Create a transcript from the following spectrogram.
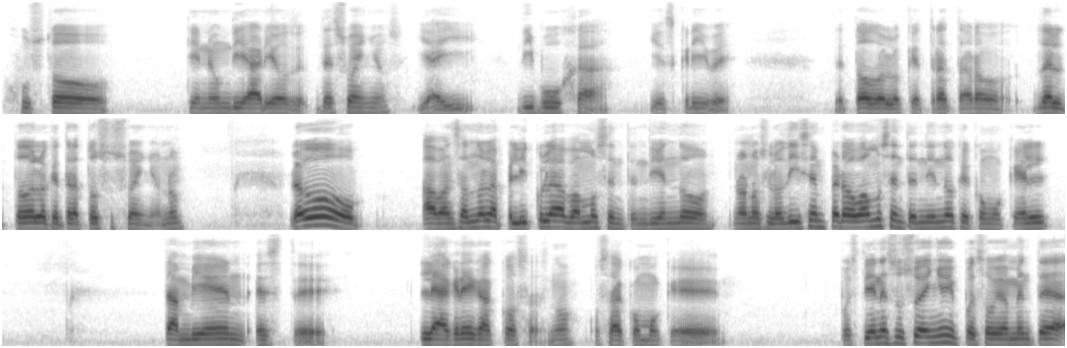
justo tiene un diario de, sueños y ahí dibuja y escribe de todo lo que trataron de todo lo que trató su sueño, ¿no? Luego avanzando la película vamos entendiendo, no nos lo dicen, pero vamos entendiendo que como que él también este le agrega cosas, ¿no? O sea, como que pues tiene su sueño y pues obviamente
